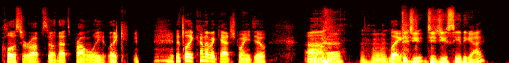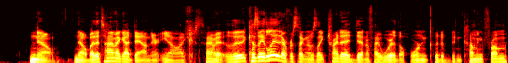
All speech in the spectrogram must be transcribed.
closer up, so that's probably like it's like kind of a catch twenty two. Um, Mhm. Like did you did you see the guy? No, no. By the time I got down there, you know, like because I lay there for a second, I was like trying to identify where the horn could have been coming from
